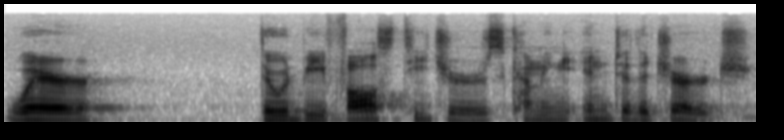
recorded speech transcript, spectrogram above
where there would be false teachers coming into the church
